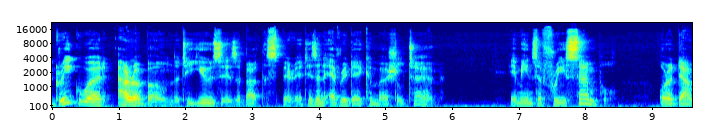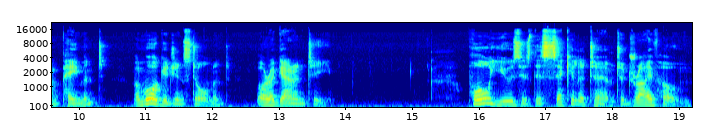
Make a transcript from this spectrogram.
The Greek word arrabon that he uses about the Spirit is an everyday commercial term. It means a free sample, or a down payment, a mortgage installment, or a guarantee. Paul uses this secular term to drive home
